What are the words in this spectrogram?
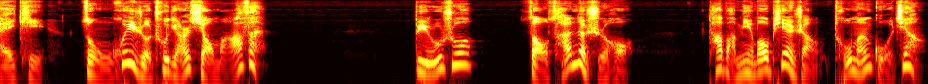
艾奇总会惹出点小麻烦。比如说，早餐的时候，他把面包片上涂满果酱，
